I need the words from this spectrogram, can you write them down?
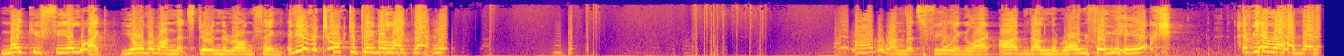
make you feel like you're the one that's doing the wrong thing. Have you ever talked to people like that? Why am I the one that's feeling like I've done the wrong thing here? Have you ever had that?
